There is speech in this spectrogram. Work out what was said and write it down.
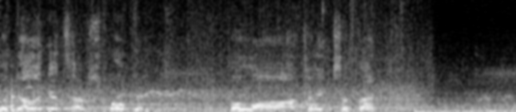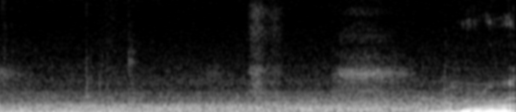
The delegates have spoken. The law takes effect. Alright.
